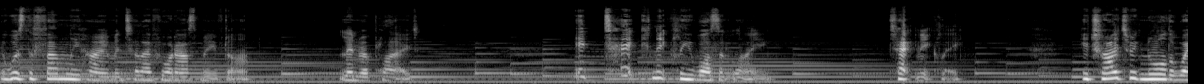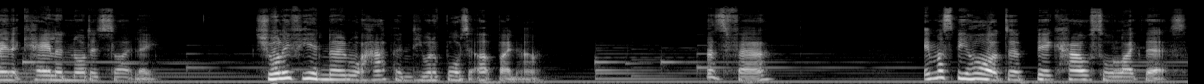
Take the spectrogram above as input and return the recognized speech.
It was the family home until everyone else moved on, Lynn replied. It technically wasn't lying. Technically. He tried to ignore the way that Kaelin nodded slightly. Surely if he had known what happened, he would have brought it up by now. That's fair. It must be hard, a big house all like this.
